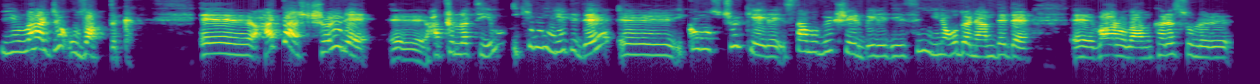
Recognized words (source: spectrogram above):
yıllarca uzattık. E, hatta şöyle e, hatırlatayım. 2007'de e, İKOMOS Türkiye ile İstanbul Büyükşehir Belediyesi'nin yine o dönemde de e, var olan karasurları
